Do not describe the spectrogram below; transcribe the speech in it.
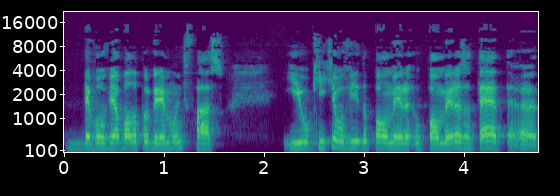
Devolver a bola pro Grêmio muito fácil. E o que, que eu vi do Palmeiras? O Palmeiras até. Uh,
